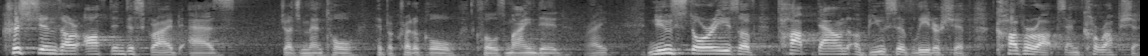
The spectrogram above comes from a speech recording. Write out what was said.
Christians are often described as judgmental, hypocritical, closed minded, right? News stories of top down abusive leadership, cover ups, and corruption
